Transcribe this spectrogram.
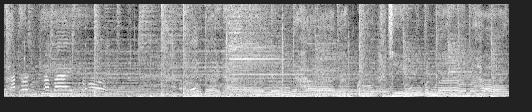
Tapos sabay suot. Ang tadhanang nahanap ko sa iyong pagmamahal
